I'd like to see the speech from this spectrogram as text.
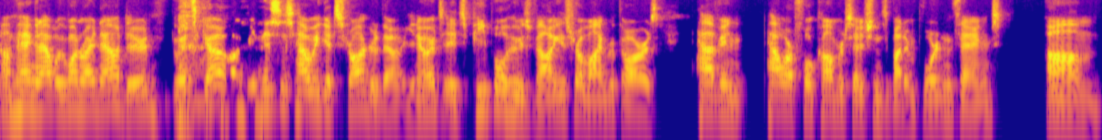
I'm hanging out with one right now, dude. Let's go. I mean, this is how we get stronger, though. You know, it's it's people whose values are aligned with ours, having powerful conversations about important things. Um,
